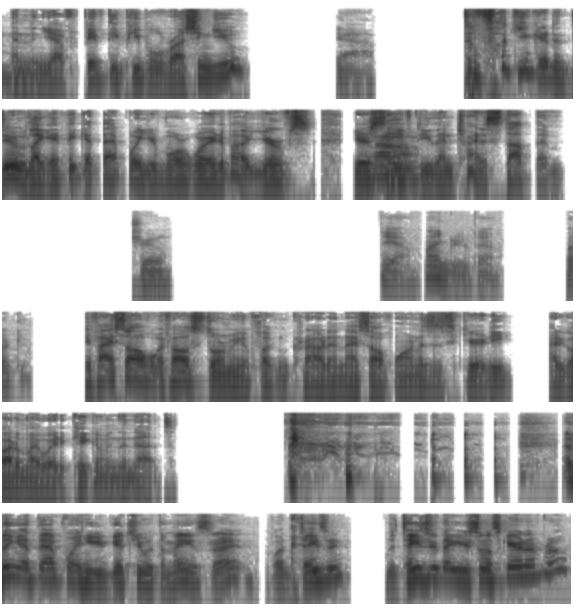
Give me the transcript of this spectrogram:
Mhm. and then you have fifty people rushing you. yeah. the fuck you gonna do? Like, I think at that point you're more worried about your your Uh-huh. safety than trying to stop them. True. Yeah, I agree with that. Fuck it. If I saw if I was storming a fucking crowd and I saw Juan as a security, I'd go out of my way to kick him in the nuts. I think at that point he could get you with the mace, right? Or the taser? the taser that you're so scared of, bro?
